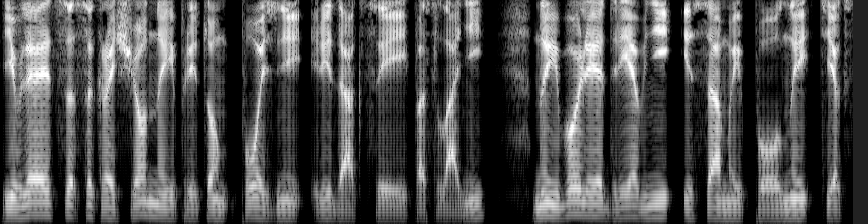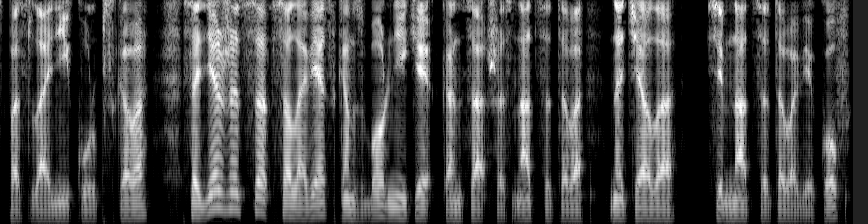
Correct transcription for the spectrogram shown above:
является сокращенной и притом поздней редакцией посланий, наиболее древний и самый полный текст посланий Курбского содержится в Соловецком сборнике конца XVI – начала XVII веков.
